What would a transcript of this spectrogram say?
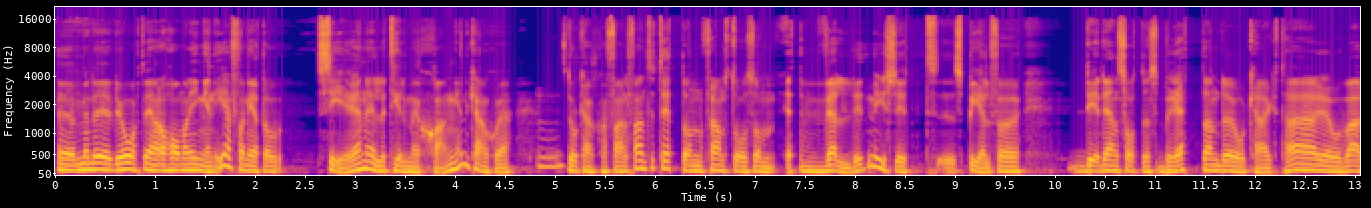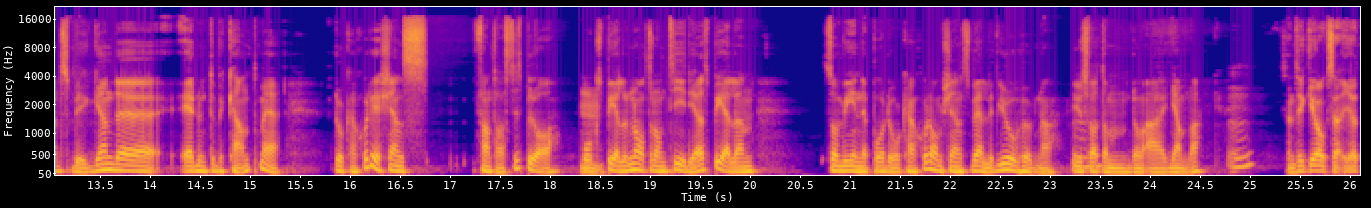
Men det, det är återigen, har man ingen erfarenhet av serien eller till och med genren kanske, Mm. då kanske Final Fantasy 13 framstår som ett väldigt mysigt eh, spel för det, den sortens berättande och karaktärer och världsbyggande är du inte bekant med. Då kanske det känns fantastiskt bra. Mm. Och spelar du något av de tidigare spelen som vi är inne på, då kanske de känns väldigt grovhuggna. Just för att de, de är gamla. Mm. Sen tycker jag också, jag,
